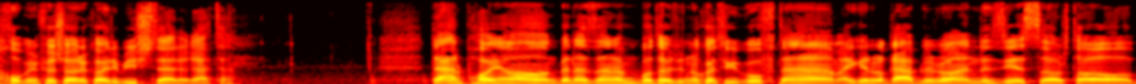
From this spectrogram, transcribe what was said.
خب این فشار کاری بیشتره قطعا. در پایان به نظرم با توجه نکاتی که گفتم اگر قبل راه اندازی استارتاپ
